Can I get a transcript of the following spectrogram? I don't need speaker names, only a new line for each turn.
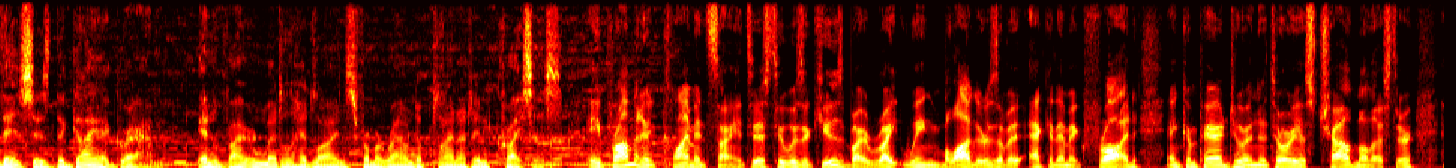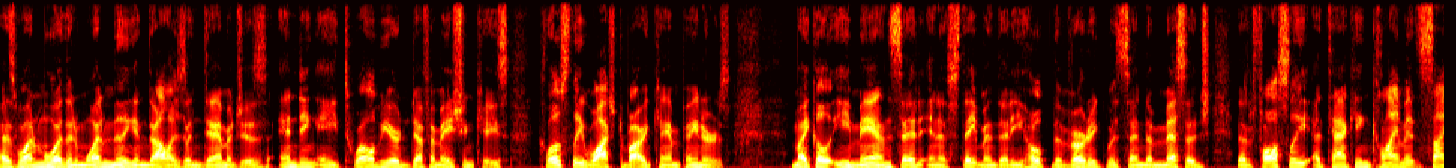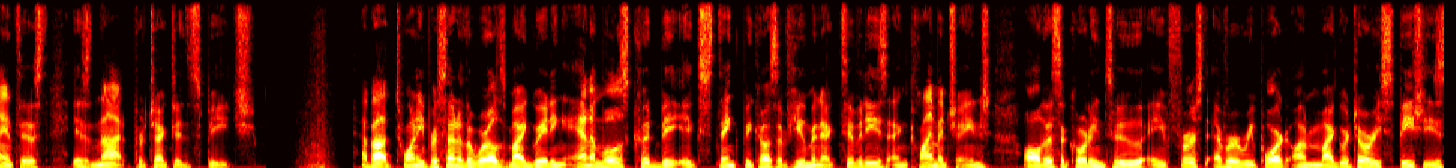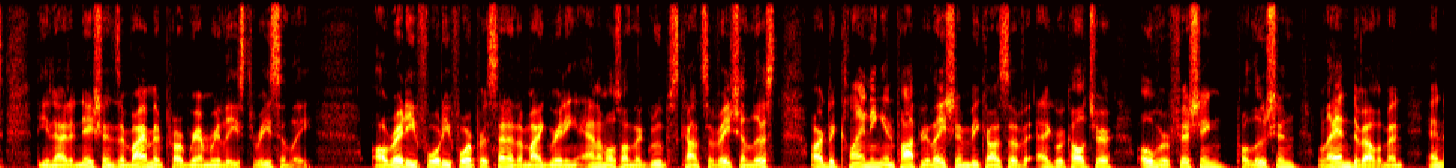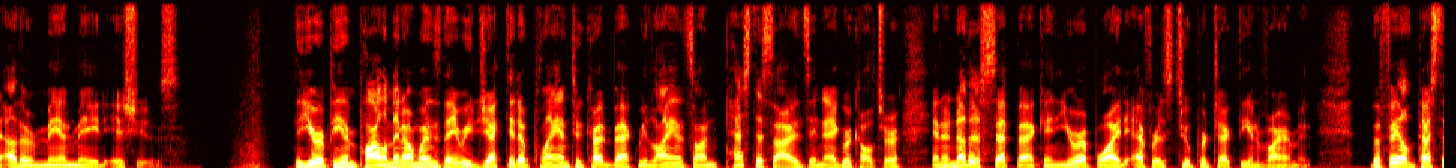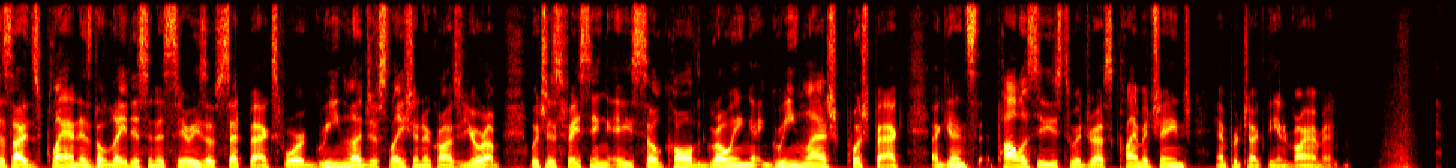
This is the Gaiagram, environmental headlines from around a planet in crisis.
A prominent climate scientist who was accused by right wing bloggers of academic fraud and compared to a notorious child molester has won more than $1 million in damages, ending a 12 year defamation case closely watched by campaigners. Michael E. Mann said in a statement that he hoped the verdict would send a message that falsely attacking climate scientists is not protected speech. About 20% of the world's migrating animals could be extinct because of human activities and climate change. All this according to a first ever report on migratory species the United Nations Environment Program released recently. Already, 44% of the migrating animals on the group's conservation list are declining in population because of agriculture, overfishing, pollution, land development, and other man made issues. The European Parliament on Wednesday rejected a plan to cut back reliance on pesticides in agriculture and another setback in Europe wide efforts to protect the environment. The failed pesticides plan is the latest in a series of setbacks for green legislation across Europe, which is facing a so called growing greenlash pushback against policies to address climate change and protect the environment.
